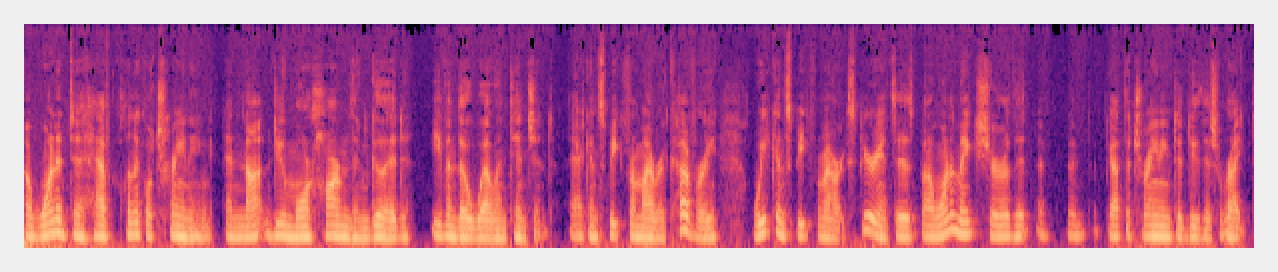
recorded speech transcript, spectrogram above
I wanted to have clinical training and not do more harm than good, even though well intentioned. I can speak from my recovery. We can speak from our experiences, but I want to make sure that I've got the training to do this right.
